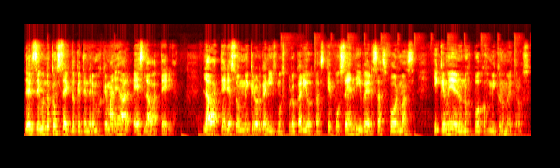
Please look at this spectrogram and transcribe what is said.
El segundo concepto que tendremos que manejar es la bacteria. Las bacterias son microorganismos procariotas que poseen diversas formas y que miden unos pocos micrómetros.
